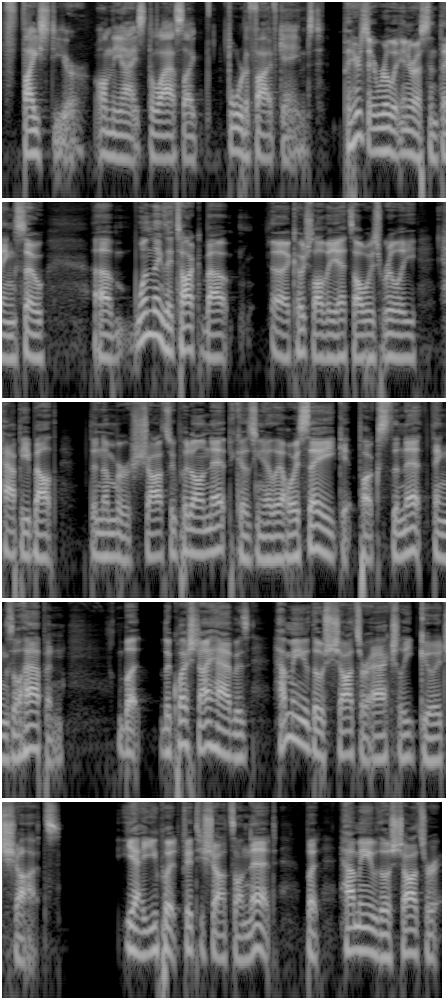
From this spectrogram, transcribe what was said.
feistier on the ice the last like four to five games. But here's a really interesting thing. So, um, one of the things they talk about, uh, Coach Laviolette's always really happy about the number of shots we put on net because you know they always say get pucks to the net, things will happen. But the question I have is how many of those shots are actually good shots? Yeah, you put 50 shots on net, but how many of those shots are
